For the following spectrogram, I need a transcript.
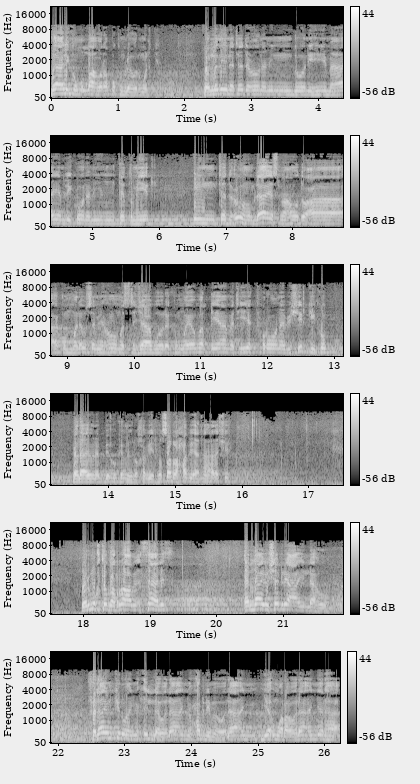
ذلكم الله ربكم له الملك. والذين تدعون من دونه ما يملكون من قطمير إن تدعوهم لا يسمعوا دعاءكم ولو سمعوا ما استجابوا لكم ويوم القيامة يكفرون بشرككم ولا ينبئك مثل خبير. فصرح بأن هذا شرك. والمقتضى الرابع الثالث أن لا يشرع إلا هو. فلا يمكن أن يحل ولا أن يحرم ولا أن يأمر ولا أن ينهى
